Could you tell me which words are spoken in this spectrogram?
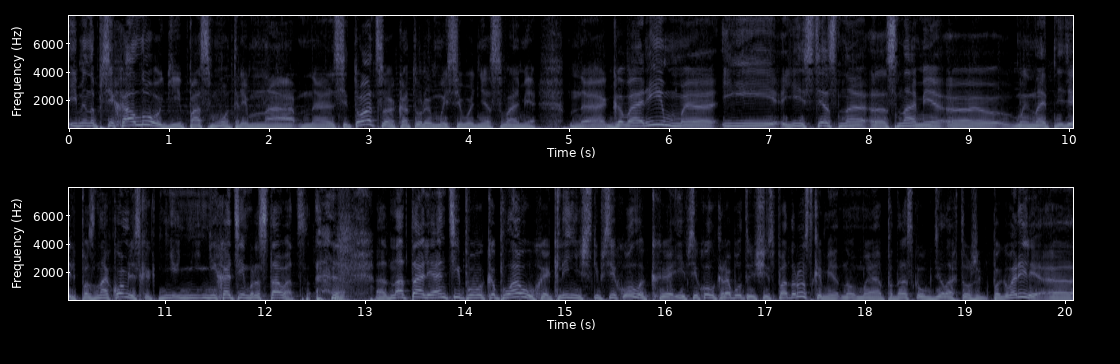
именно психологии посмотрим на, э, ситуацию, о которой мы сегодня с вами э, говорим. Э, И, естественно, э, с нами э, мы на этой неделе познакомились, как не, не- не хотим расставаться. Наталья Антипова-Коплауха, клинический психолог и психолог, работающий с подростками. Ну, мы о подростковых делах тоже поговорили э,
